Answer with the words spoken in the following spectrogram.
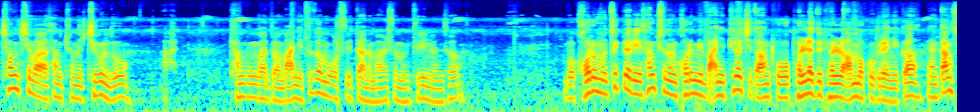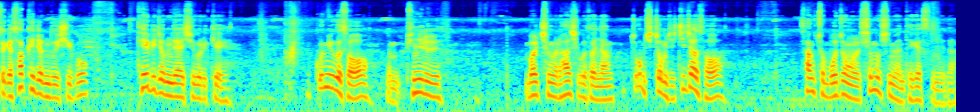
청치마 상추는 지금도 아, 당분간 더 많이 뜯어 먹을 수 있다는 말씀을 드리면서 뭐 거름은 특별히 상추는 거름이 많이 필요치도 않고 벌레도 별로 안 먹고 그러니까 그냥 땅 속에 석회 좀 넣으시고 테이프 좀 내시고 이렇게 꾸미고서 좀 비닐 멀칭을 하시고서 그냥 조금씩 조금씩 찢어서 상추 모종을 심으시면 되겠습니다.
